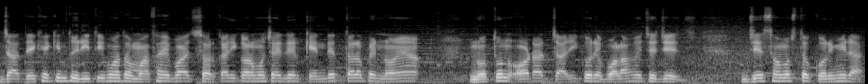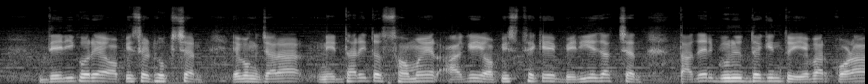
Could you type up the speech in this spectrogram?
যা দেখে কিন্তু রীতিমতো মাথায় বাজ সরকারি কর্মচারীদের কেন্দ্রের তরফে নয়া নতুন অর্ডার জারি করে বলা হয়েছে যে যে সমস্ত কর্মীরা দেরি করে অফিসে ঢুকছেন এবং যারা নির্ধারিত সময়ের আগেই অফিস থেকে বেরিয়ে যাচ্ছেন, তাদের বিরুদ্ধে কিন্তু এবার কড়া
